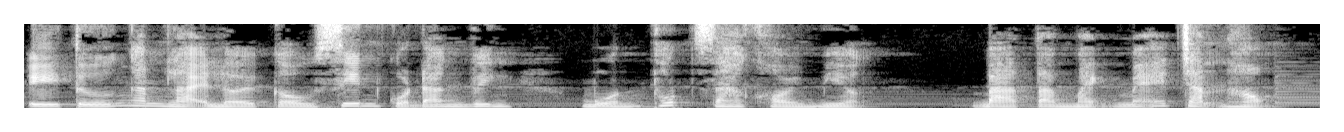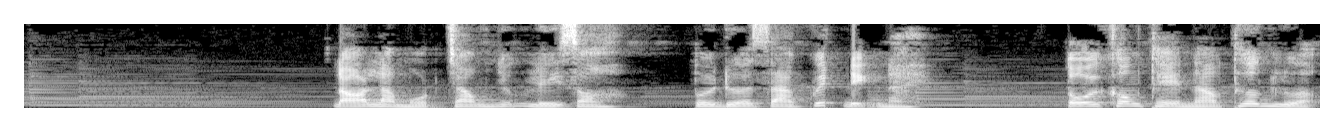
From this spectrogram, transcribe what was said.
ý tứ ngăn lại lời cầu xin của Đăng Vinh muốn thốt ra khỏi miệng. Bà ta mạnh mẽ chặn họng. Đó là một trong những lý do tôi đưa ra quyết định này. Tôi không thể nào thương lượng.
